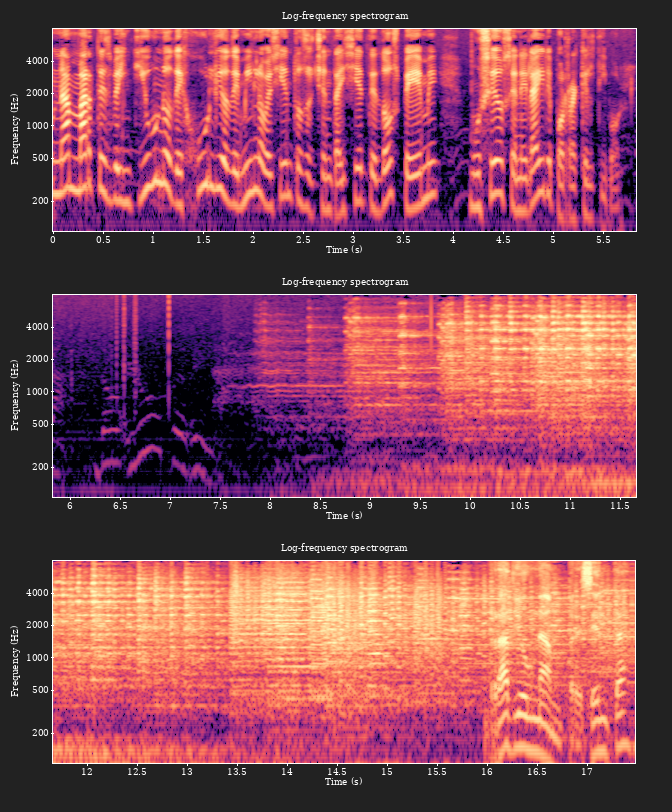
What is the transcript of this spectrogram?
UNAM, martes 21 de julio de 1987, 2 pm, Museos en el Aire por Raquel Tibol. Radio UNAM presenta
